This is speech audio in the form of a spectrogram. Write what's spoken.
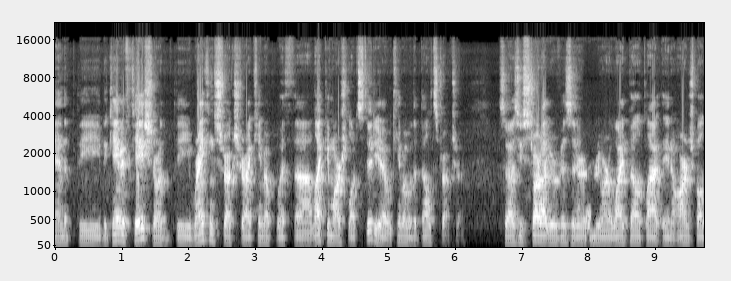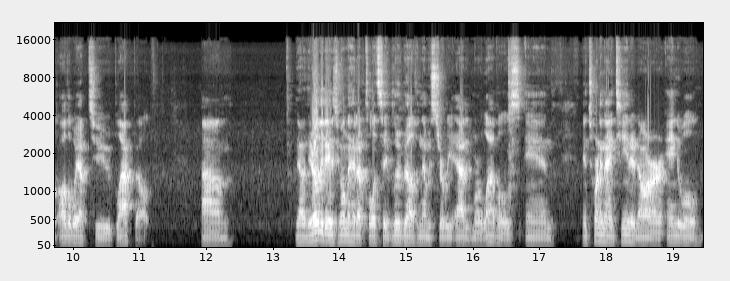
and the, the, the gamification or the ranking structure I came up with, uh, like a martial arts studio, we came up with a belt structure. So as you start out, you're a visitor, you earn a white belt, black, you know, orange belt, all the way up to black belt. Um, now, in the early days, we only had up to let's say blue belt, and then we started we added more levels. And in 2019, at our annual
